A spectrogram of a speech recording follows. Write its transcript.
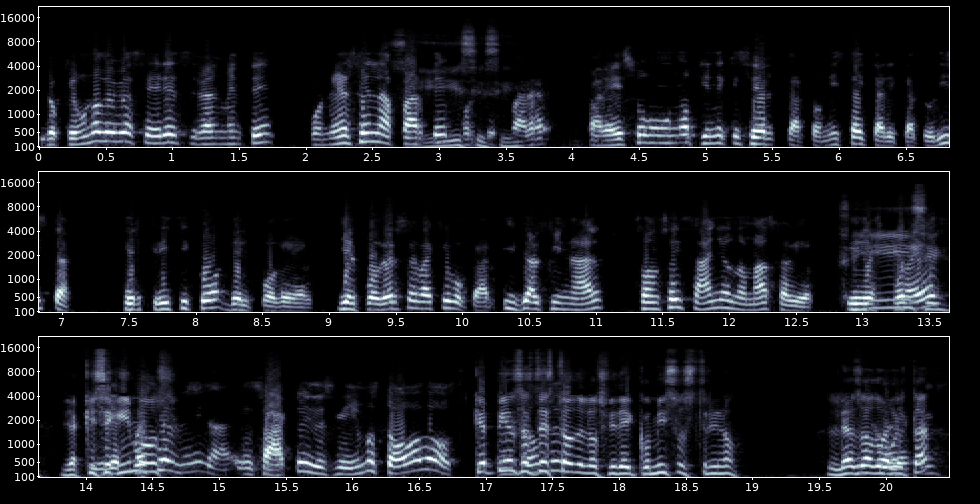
Lo que uno debe hacer es realmente ponerse en la parte, Para, para eso uno tiene que ser cartonista y caricaturista, ser crítico del poder. Y el poder se va a equivocar. Y al final son seis años nomás, Javier. Sí, y sí. Y aquí seguimos. Exacto, y seguimos todos. ¿Qué piensas de esto de los fideicomisos, Trino? ¿Le has dado vuelta?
